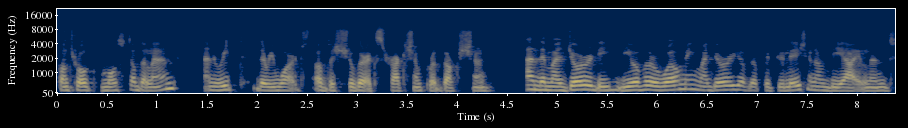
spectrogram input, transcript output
controlled most of the land, and reaped the rewards of the sugar extraction production and the majority, the overwhelming majority of the population of the island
